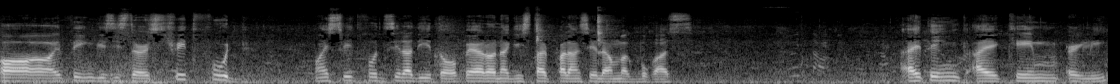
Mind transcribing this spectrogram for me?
Oh, I think this is their street food. Mga street food sila dito, pero nag-start pa lang silang magbukas. I think I came early.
